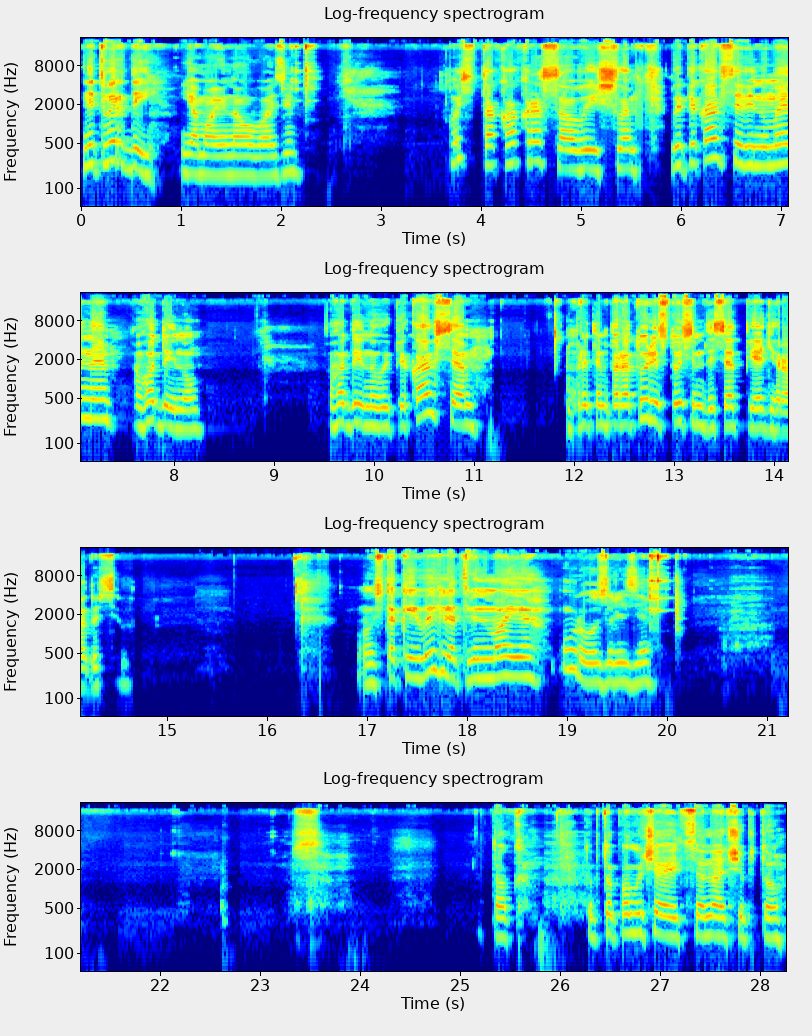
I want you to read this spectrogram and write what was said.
не твердий, я маю на увазі. Ось така краса вийшла. Випікався він у мене годину. Годину випікався при температурі 175 градусів. Ось такий вигляд він має у розрізі. Так, тобто, виходить, начебто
